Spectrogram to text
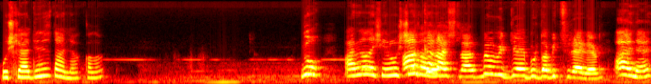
Hoş geldiniz de alakalı. Yok arkadaşlar hoşçakalın. Arkadaşlar bu videoyu burada bitirelim. Aynen.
